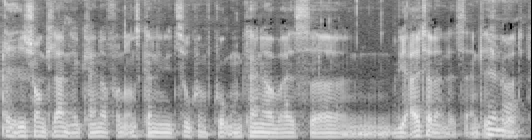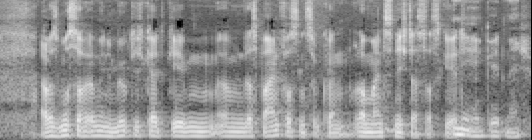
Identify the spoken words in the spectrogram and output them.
Das ist schon klar, ne? keiner von uns kann in die Zukunft gucken, keiner weiß, äh, wie alt er dann letztendlich genau. wird. Aber es muss doch irgendwie eine Möglichkeit geben, ähm, das beeinflussen zu können. Oder meinst du nicht, dass das geht? Nee, geht nicht.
